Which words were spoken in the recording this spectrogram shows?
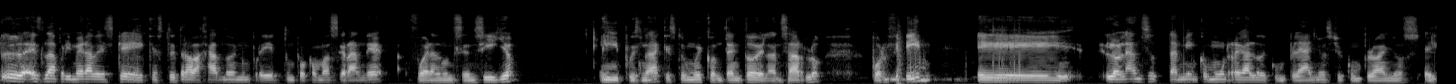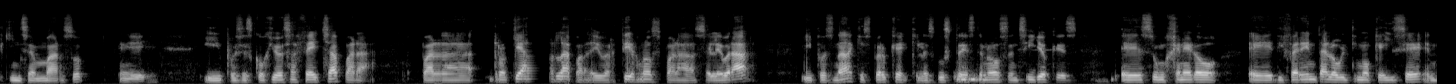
es la primera vez que, estoy trabajando en un proyecto un poco más grande, fuera de un sencillo. Y pues nada, que estoy muy contento de lanzarlo por fin. Eh, lo lanzo también como un regalo de cumpleaños. Yo cumplo años el 15 de marzo. Eh, y pues escogió esa fecha para, para rockearla, para divertirnos, para celebrar. Y pues nada, que espero que, que les guste este nuevo sencillo, que es, es un género eh, diferente a lo último que hice en,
